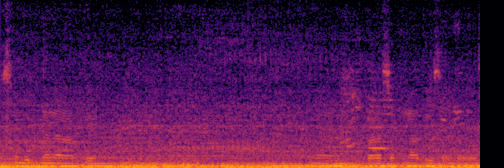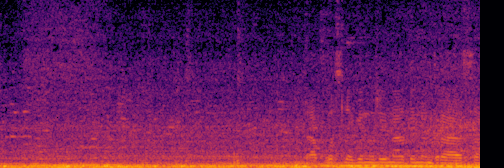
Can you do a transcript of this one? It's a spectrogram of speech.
Sunod na natin. Ayan, pasok natin sa loob. Tapos lagyan ulit natin ng grasa.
